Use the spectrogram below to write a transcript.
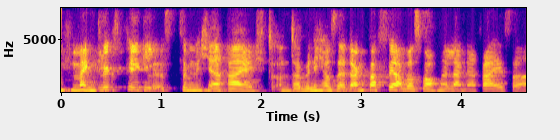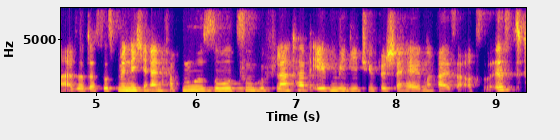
mein Glückspegel ist ziemlich erreicht und da bin ich auch sehr dankbar für, aber es war auch eine lange Reise. Also das ist mir nicht einfach nur so zugeflattert, eben wie die typische Heldenreise auch so ist.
